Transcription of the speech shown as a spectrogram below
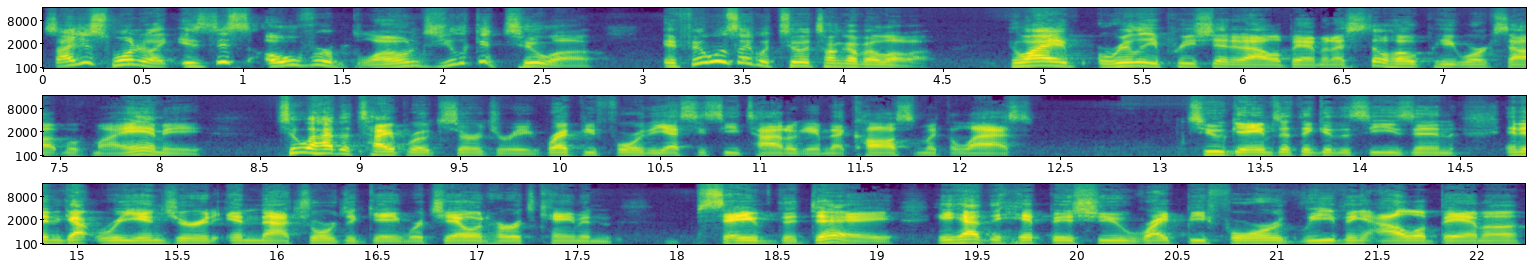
So I just wonder, like, is this overblown? Because you look at Tua, if it was like with Tua Tagovailoa, who I really appreciated Alabama, and I still hope he works out with Miami. Tua had the type tightrope surgery right before the SEC title game that cost him like the last two games, I think, of the season, and then got re injured in that Georgia game where Jalen Hurts came and saved the day. He had the hip issue right before leaving Alabama.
